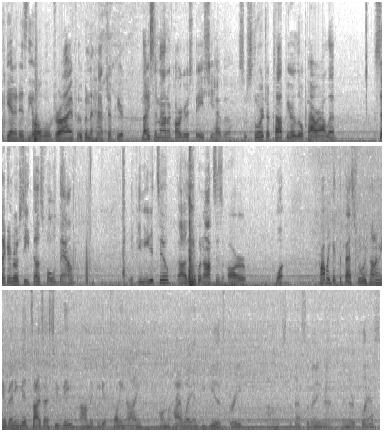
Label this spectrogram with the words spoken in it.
Again, it is the all-wheel drive. Open the hatch up here. Nice amount of cargo space. You have uh, some storage up top here, a little power outlet. second row seat does fold down if you need it to. Uh, the Equinoxes are what probably get the best fuel economy of any mid-size SUV. Um, they can get 29 on the highway MPG. That's great. Uh, it's the best of any that in their class.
